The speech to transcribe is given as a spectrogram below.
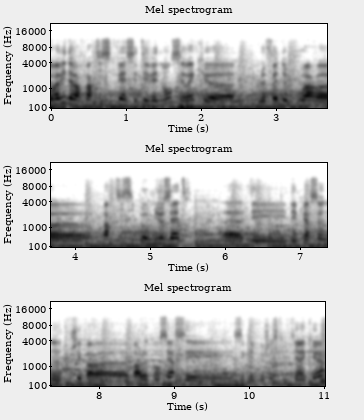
suis ravi d'avoir participé à cet événement. C'est vrai que euh, le fait de pouvoir euh, participer au mieux-être euh, des, personnes touchées par le cancer, c'est quelque chose qui me tient à cœur.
